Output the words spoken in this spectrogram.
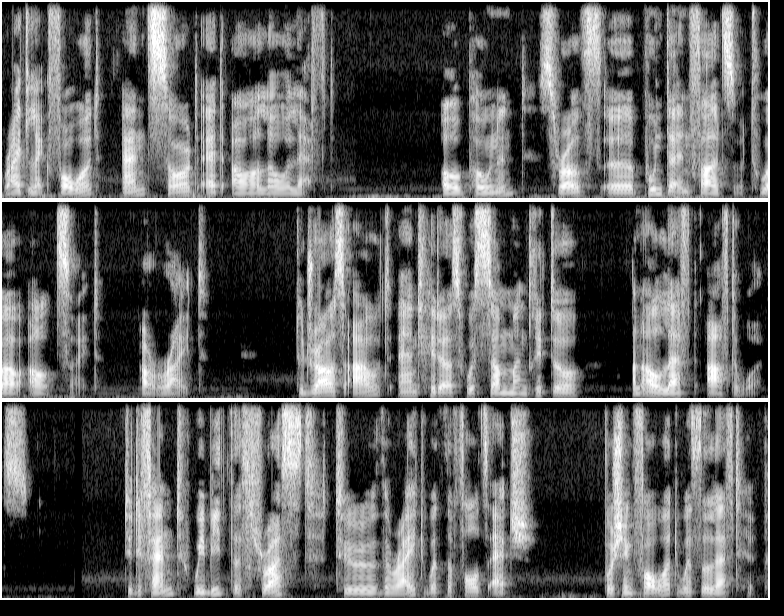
right leg forward and sword at our lower left. Our opponent throws a punta in falso to our outside, our right, to draw us out and hit us with some mandrito on our left afterwards. To defend, we beat the thrust to the right with the false edge, pushing forward with the left hip.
